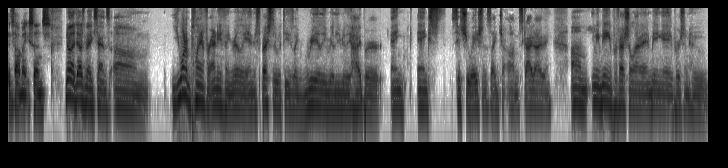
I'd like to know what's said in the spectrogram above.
if that makes sense. No it does make sense. Um you want to plan for anything really and especially with these like really really really hyper ang- angst situations like um, skydiving um, i mean being a professional in it and being a person who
